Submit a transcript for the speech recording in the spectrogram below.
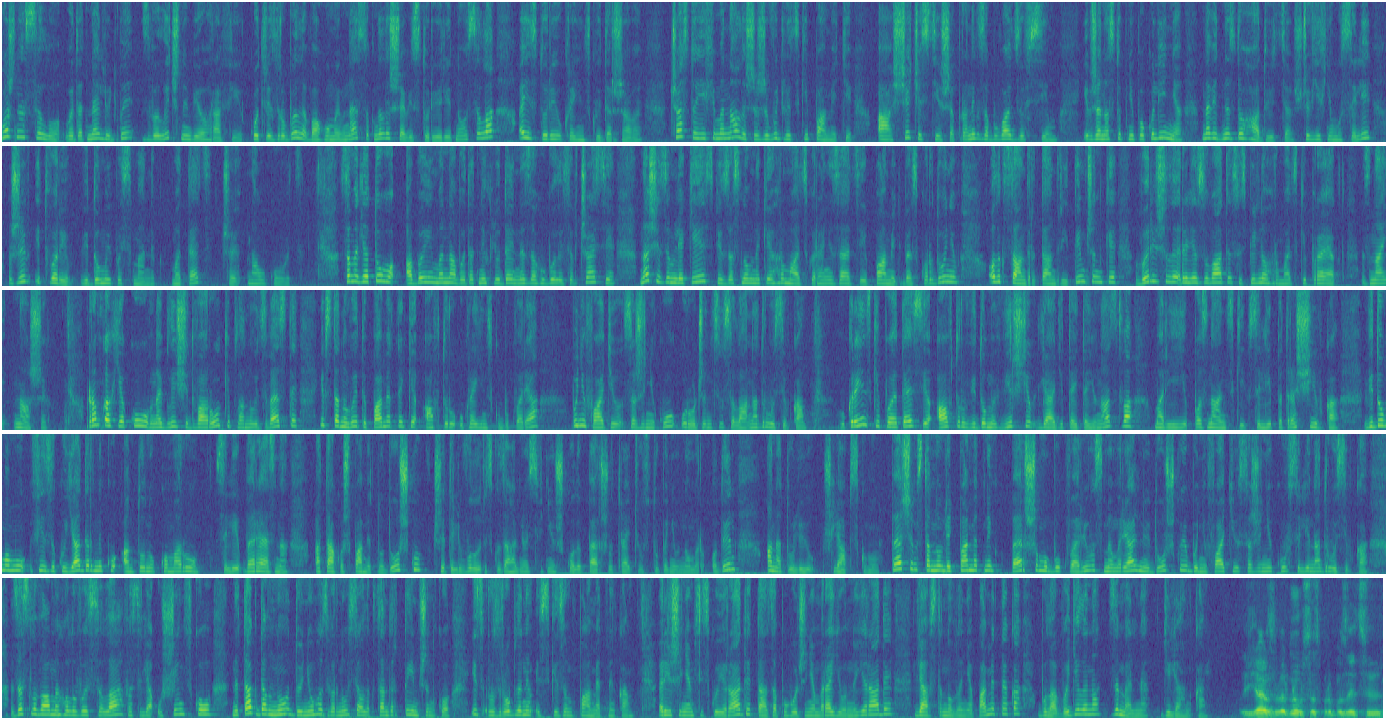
Кожне село видатне людьми з величною біографією, котрі зробили вагомий внесок не лише в історію рідного села, а й історію української держави. Часто їх імена лише живуть в людській пам'яті, а ще частіше про них забувають зовсім. І вже наступні покоління навіть не здогадуються, що в їхньому селі жив і творив відомий письменник, митець чи науковець. Саме для того, аби імена видатних людей не загубилися в часі, наші земляки, співзасновники громадської організації Пам'ять без кордонів Олександр та Андрій Тимченки вирішили реалізувати суспільно-громадський проект Знай наших, в рамках якого в найближчі два роки планують звести і встановити пам'ятники автору українського букваря Боніфатію Саженіку, уродженцю села Надрусівка, українській поетесі, автору відомих віршів для дітей та юнацтва Марії Познанській в селі Петрашівка, відомому фізику-ядернику Антону Комару в селі Березна, а також пам'ятну дошку вчителю Володарської загальноосвітньої школи 1-3 ступенів номер 1 Анатолію Шляпському. Першим встановлять пам'ятник першому букварю з меморіальною дошкою Боніфатію Саженіку в селі Надрусівка. За словами голови села Василя Ушинського, не так давно до нього звернувся Олександр Тимченко із розробленим ескізом пам'ятника. Рішенням сільської ради та за погодженням районної ради для встановлення пам'ятника була виділена земельна ділянка. Я звернувся з пропозицією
